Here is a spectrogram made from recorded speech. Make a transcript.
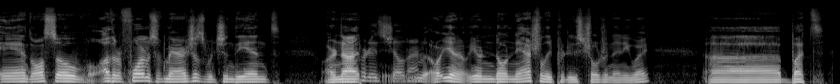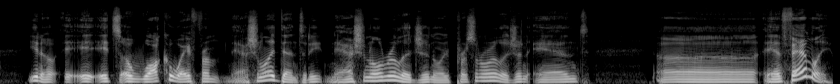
and also other forms of marriages, which in the end are not produce children. or you know, you don't naturally produce children anyway. Uh, but you know, it, it's a walk away from national identity, national religion, or personal religion, and uh, and family.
